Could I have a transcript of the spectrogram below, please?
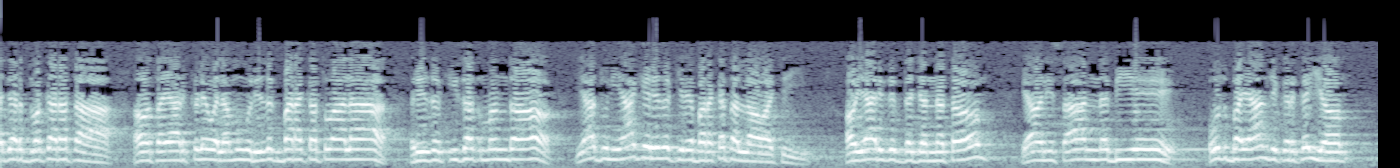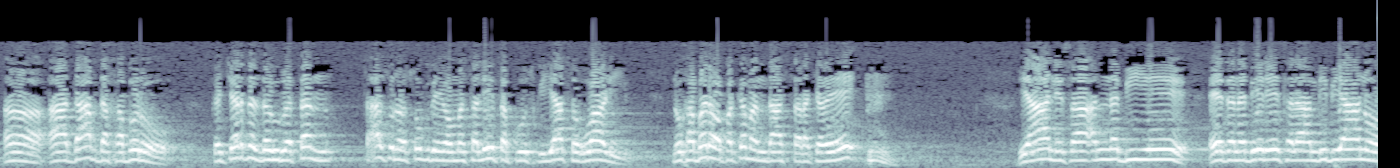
اجر دوکرتا او تیار کړي ولمو رزق برکت والا. رزق عزت مند. یا دنیا کې رزق کې برکت الله واچي او یا رزق د جنت. یا نساء نبی اوس بیان ذکر کوي آداب د خبرو. کچرته ضرورتن تاسو نه څوک دی یو مسلې ته پوښ کی یا تغواړي نو خبر او په کوم انداز سره کوي یا نساء النبی اے د نبی رسول سلام بی بیانو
